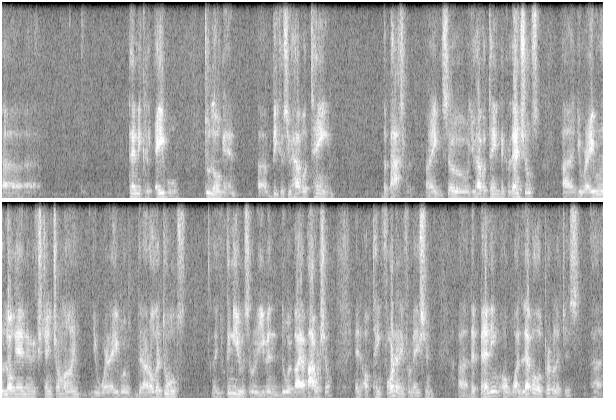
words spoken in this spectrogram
uh, technically able to log in uh, because you have obtained the password, right? So you have obtained the credentials. Uh, you were able to log in and exchange online. You were able. There are other tools that you can use, or even do it via PowerShell, and obtain further information. Uh, depending on what level of privileges uh,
